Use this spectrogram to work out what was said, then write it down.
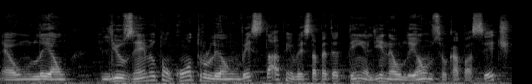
É um leão Lewis Hamilton contra o leão Verstappen, o Verstappen até tem ali, né, o leão no seu capacete,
